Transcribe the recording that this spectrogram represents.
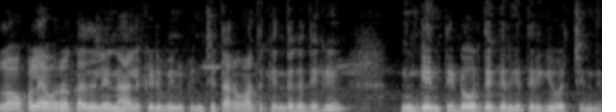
లోపల ఎవరో కదిలిన అలికిడి వినిపించి తర్వాత కిందకి దిగి గెంతి డోర్ దగ్గరికి తిరిగి వచ్చింది.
